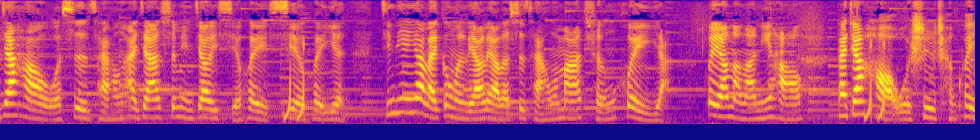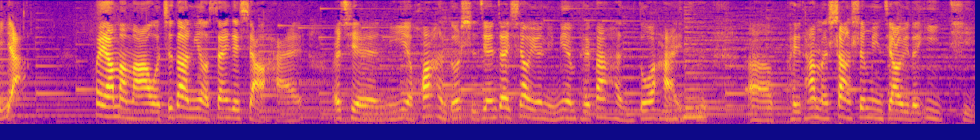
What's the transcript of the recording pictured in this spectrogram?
家好，我是彩虹爱家生命教育协会谢慧燕。今天要来跟我们聊聊的是彩虹妈妈陈慧雅。慧雅妈妈你好，大家好，我是陈慧雅。慧雅妈妈，我知道你有三个小孩，而且你也花很多时间在校园里面陪伴很多孩子，呃，陪他们上生命教育的议题。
